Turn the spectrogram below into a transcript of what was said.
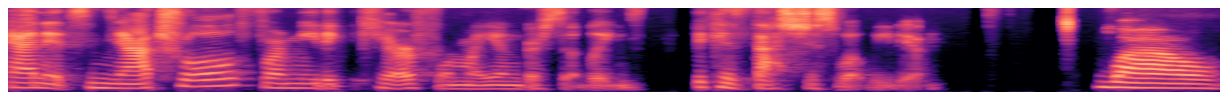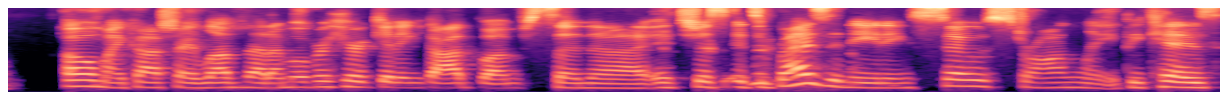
And it's natural for me to care for my younger siblings because that's just what we do. Wow. Oh my gosh, I love that. I'm over here getting God bumps and uh, it's just, it's resonating so strongly because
